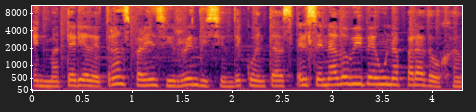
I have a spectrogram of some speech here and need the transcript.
En materia de transparencia y rendición de cuentas, el Senado vive una paradoja.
